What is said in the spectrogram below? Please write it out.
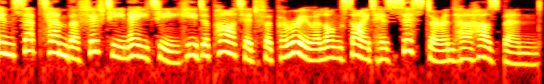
In September 1580 he departed for Peru alongside his sister and her husband.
